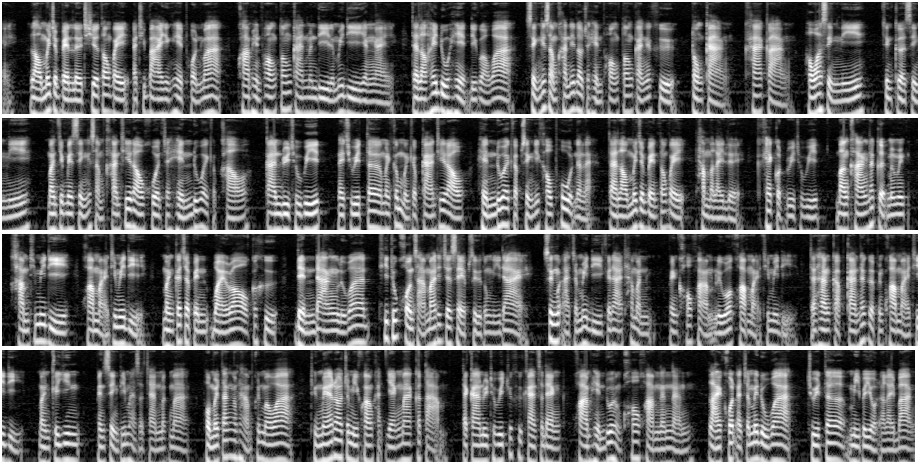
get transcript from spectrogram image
เราไม่จำเป็นเลยที่จะต้องไปอธิบายถึงเหตุผลว่า ความเห็นพ้องต้องกันมันดีหรือไม่ดียังไง แต่เราให้ดูเหตุดีกว่าว่า สิ่งที่สำคัญที่เราจะเห็นพ้องต้องกันก็คือ ตรงกลาง ค่ากลาง เพราะว่าสิ่งนี้จึงเกิดสิ่งนี้ มันจึงเป็นสิ่งที่สำคัญที่เราควรจะเห็นด้วยกับเขา การรีทวีตใน Twitter มันก็เหมือนกับการที่เราเห็นด้วยกับสิ่งที่เขาพูดนั่นแหละ แต่เราไม่จำเป็นต้องไปทำอะไรเลย ก็แค่กดรีทวีตบางครั้งถ้าเกิดมันเป็น คำที่ไม่ดี ความหมายที่ไม่ดี มันก็จะเป็นไวรัลก็คือเด่นดังหรือว่าที่ทุกคนสามารถที่จะเสพสื่อตรงนี้ได้ ซึ่งมันอาจจะไม่ดีก็ได้ถ้ามันเป็นข้อความหรือว่าความหมายที่ไม่ดี แต่ทางกลับกันถ้าเกิดเป็นความหมายที่ดี มันก็ยิ่งเป็นสิ่งที่มหัศจรรย์มากๆ ผมไม่ตั้งคำถามขึ้นมาว่า ถึงแม้เราจะมีความขัดแย้งมากก็ตาม แต่การ retweet ก็คือการแสดงความเห็นด้วยของข้อความนั้นๆ หลายคนอาจจะไม่รู้ว่า Twitter มีประโยชน์อะไรบ้าง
